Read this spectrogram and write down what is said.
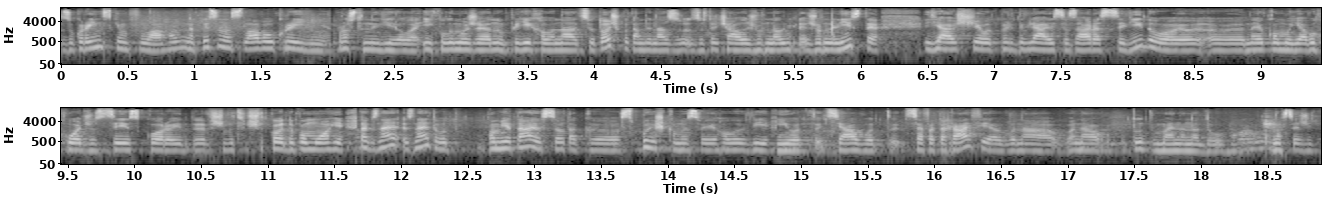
з українським флагом, написано Слава Україні. Просто не вірила. І коли ми вже ну приїхали на цю точку, там де нас зустрічали журнал... журналісти, я ще от передивляюся зараз це відео, е, на якому я виходжу з цієї скорої е, швидкої допомоги. Так знає- знаєте, от пам'ятаю все так е, спишками в своїй голові. І от ця от ця фотографія, вона вона тут в мене надовго на все життя.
